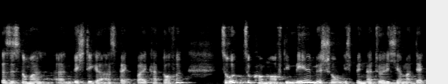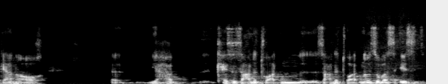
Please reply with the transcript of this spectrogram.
Das ist nochmal ein wichtiger Aspekt bei Kartoffeln. Zurückzukommen auf die Mehlmischung. Ich bin natürlich jemand, der gerne auch äh, ja, Käse-Sahnetorten, Sahnetorten oder sowas isst.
